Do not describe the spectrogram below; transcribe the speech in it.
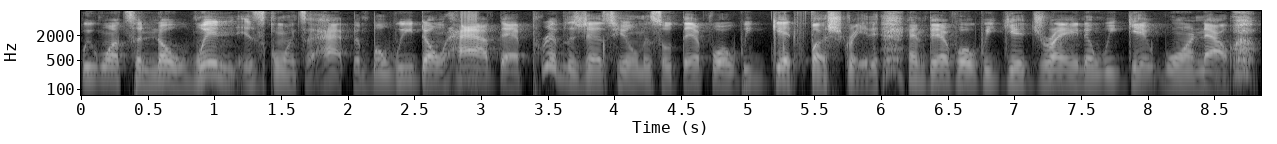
We want to know when it's going to happen, but we don't have that privilege as humans. So therefore, we get frustrated and therefore we get drained and we get worn out.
